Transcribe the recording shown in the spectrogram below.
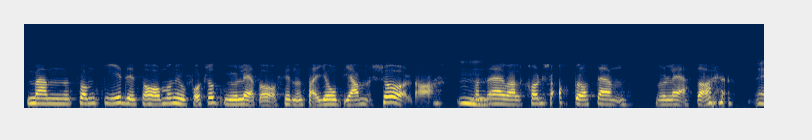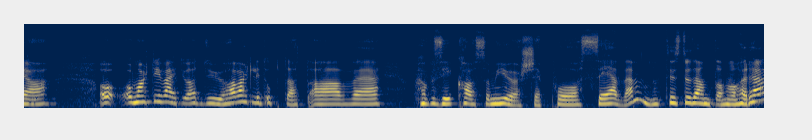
Men samtidig så har man jo fortsatt mulighet til å finne seg jobb hjemme sjøl, da. Men det er vel kanskje akkurat den muligheten. Ja. Og, og Marti, jeg vet jo at du har vært litt opptatt av eh, si, hva som gjør seg på CV-en til studentene våre.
